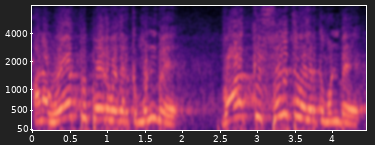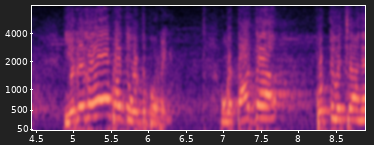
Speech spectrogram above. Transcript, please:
ஆனா ஓட்டு போடுவதற்கு முன்பு வாக்கு செலுத்துவதற்கு முன்பு எதோ பார்த்து ஓட்டு போடுறீங்க. உங்க தாத்தா பொட்டு வச்சாங்க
